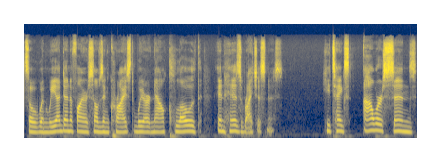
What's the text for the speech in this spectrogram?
So when we identify ourselves in Christ, we are now clothed in his righteousness. He takes our sins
